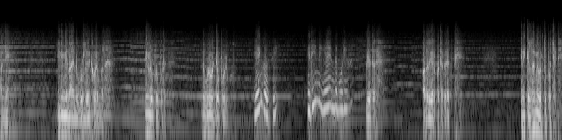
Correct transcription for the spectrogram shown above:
அண்ணே இனிமே நான் இந்த ஊர்ல இருக்க விரும்பல. நீங்களும் புறப்படுங்க. இந்த ஊரை விட்டு போயிடுவோம். ஏன் கோபி? திடீர்னு ஏன் இந்த முடிவு? வேதனை அதில் ஏற்பட்ட விரக்தி. எனக்கு எல்லாமே வெறுத்து போச்சு அண்ணே.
